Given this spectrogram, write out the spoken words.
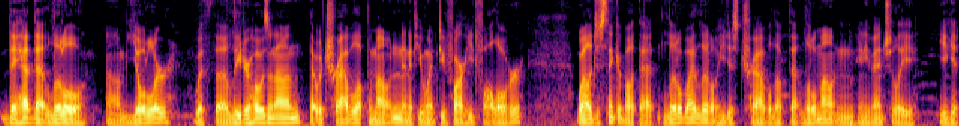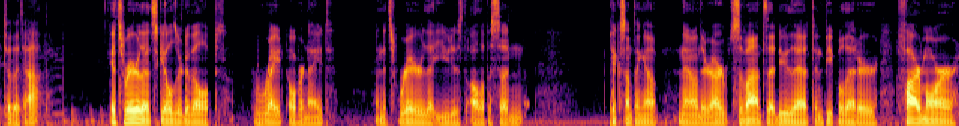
They had that little um, yodeler with the lederhosen on that would travel up the mountain, and if you went too far, he'd fall over. Well, just think about that. Little by little, he just traveled up that little mountain, and eventually you get to the top. It's rare that skills are developed right overnight. And it's rare that you just all of a sudden pick something up. Now, there are savants that do that and people that are far more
